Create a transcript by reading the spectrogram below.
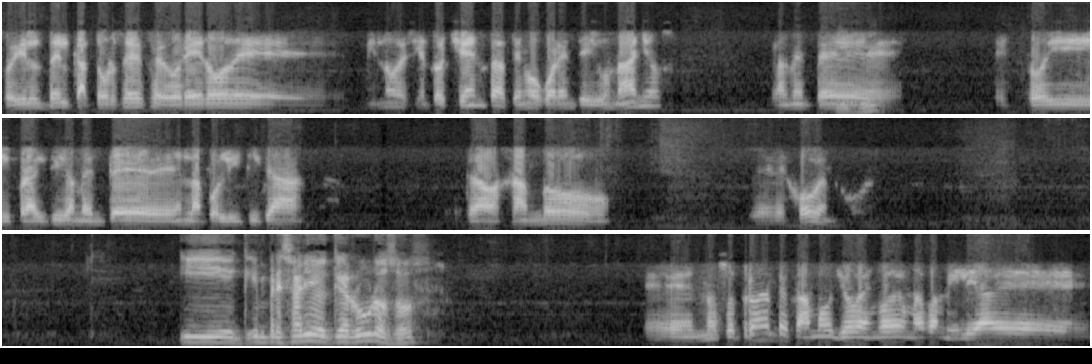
soy el del 14 de febrero de 1980, tengo 41 años. Realmente estoy prácticamente en la política trabajando desde joven. ¿Y empresario de qué rubro sos? Eh, nosotros empezamos, yo vengo de una familia de,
